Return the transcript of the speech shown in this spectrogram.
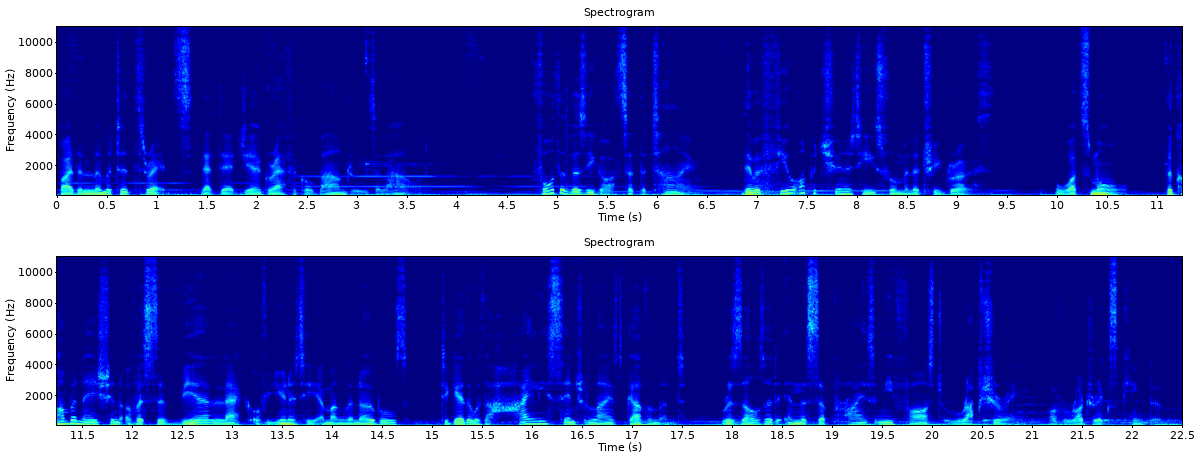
by the limited threats that their geographical boundaries allowed. For the Visigoths at the time, there were few opportunities for military growth. What's more, the combination of a severe lack of unity among the nobles together with a highly centralized government, resulted in the surprisingly fast rupturing of Roderick's kingdom.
